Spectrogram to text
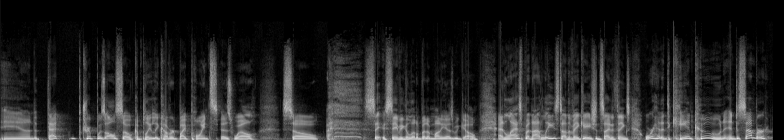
And that trip was also completely covered by points as well. So, sa- saving a little bit of money as we go. And last but not least, on the vacation side of things, we're headed to Cancun in December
